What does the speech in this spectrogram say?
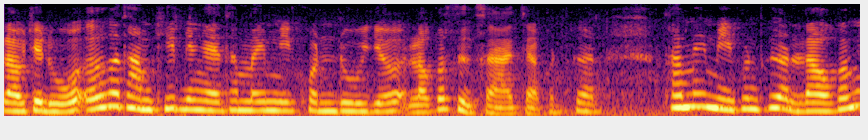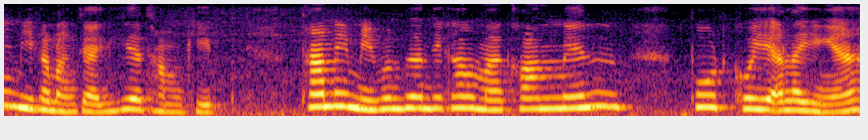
เราจะดูว่าเออเขาทำคลิปยังไงทำไมมีคนดูเยอะ เราก็ศึกษาจากเพื่อนๆ ถ้าไม่มีเพื่อนๆ เราก็ไม่มีกำลังใจที่จะทำคลิป ถ้าไม่มีเพื่อนๆที่เข้ามาคอมเมนต์พูดคุยอะไรอย่างเงี้ย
